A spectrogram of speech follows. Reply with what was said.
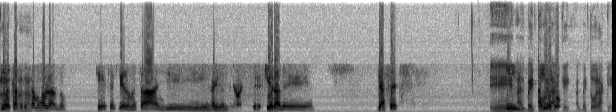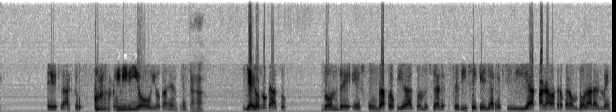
Y el caso que estamos hablando, que es el que donde está Angie, ay Dios mío, este, que era de de hacer eh, Alberto Velázquez Alberto Velázquez exacto y Vidio y otra gente Ajá. y hay otro caso donde es una propiedad donde se, se dice que ella recibía, pagaba creo que era un dólar al mes.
